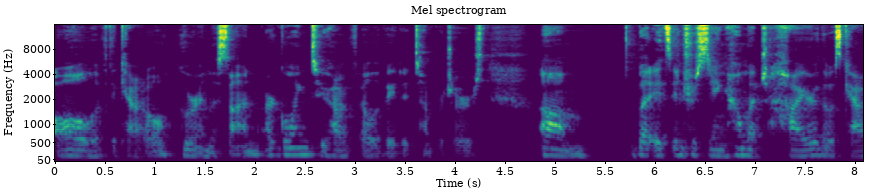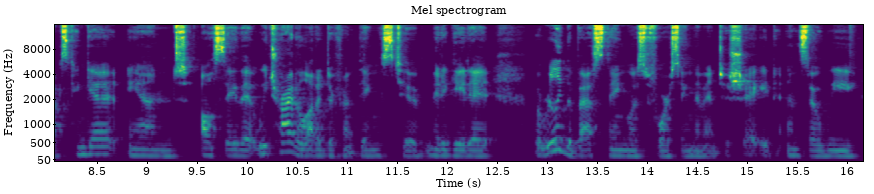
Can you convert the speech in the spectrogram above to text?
all of the cattle who are in the sun are going to have elevated temperatures. Um, but it's interesting how much higher those calves can get. And I'll say that we tried a lot of different things to mitigate it, but really the best thing was forcing them into shade. And so we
